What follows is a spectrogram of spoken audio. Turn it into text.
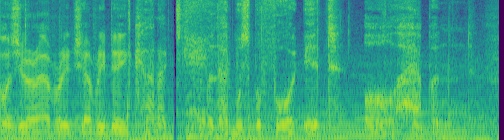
I was your average, everyday kind of... But that was before it all happened.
